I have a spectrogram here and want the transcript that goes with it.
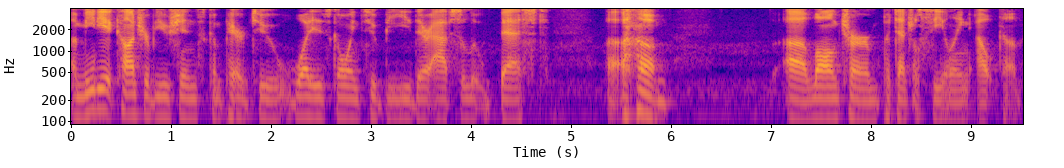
immediate contributions compared to what is going to be their absolute best uh, um, uh, long term potential ceiling outcome.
